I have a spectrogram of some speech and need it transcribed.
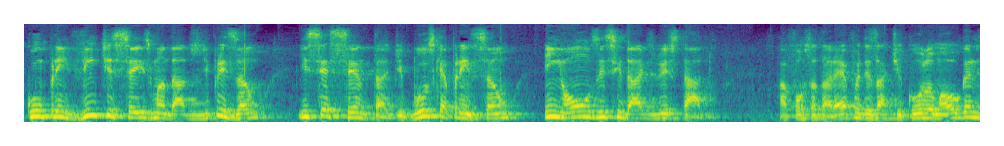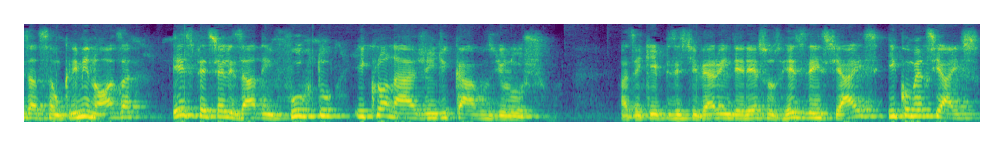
cumprem 26 mandados de prisão e 60 de busca e apreensão em 11 cidades do estado. A Força Tarefa desarticula uma organização criminosa especializada em furto e clonagem de carros de luxo. As equipes estiveram em endereços residenciais e comerciais.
